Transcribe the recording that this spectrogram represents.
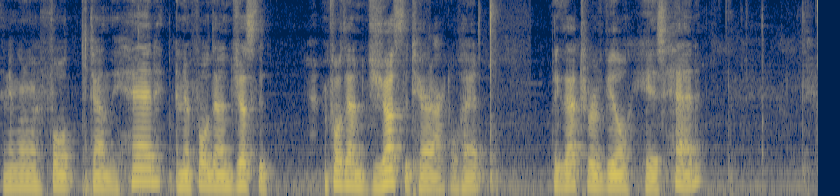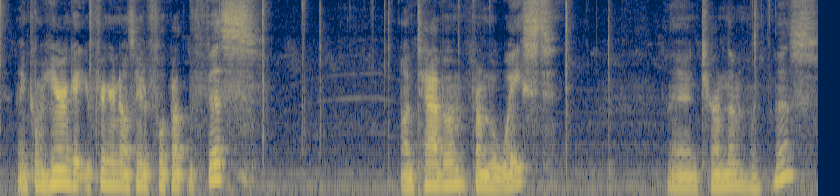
and I'm going to fold down the head and then fold down just the and fold down just the pterodactyl head. Like that to reveal his head. And come here and get your fingernails here to flip out the fists. Untab them from the waist. And turn them like this.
